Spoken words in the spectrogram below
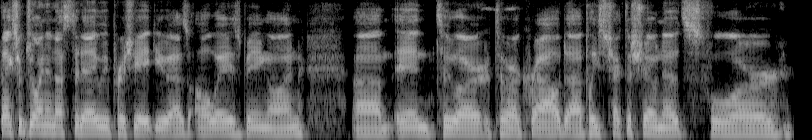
thanks for joining us today. We appreciate you as always being on. Um, and to our to our crowd, uh, please check the show notes for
